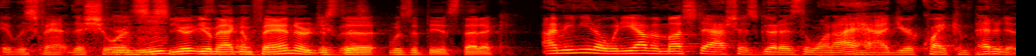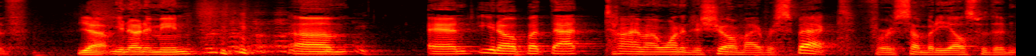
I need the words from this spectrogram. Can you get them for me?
It was fan- the shorts. So you're, you're a Magnum fan, or just It was- the was it the aesthetic? I mean, you know, when you have a mustache as good as the one I had, you're quite competitive. Yeah, You know what I mean? um, and you know, but that time I wanted to show my respect for somebody else with a,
